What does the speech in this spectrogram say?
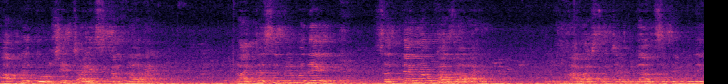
आपले दोनशे चाळीस खासदार आहेत. राज्यसभेमध्ये सत्त्याण्णव खासदार आहेत. आणि महाराष्ट्राच्या विधानसभेमध्ये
